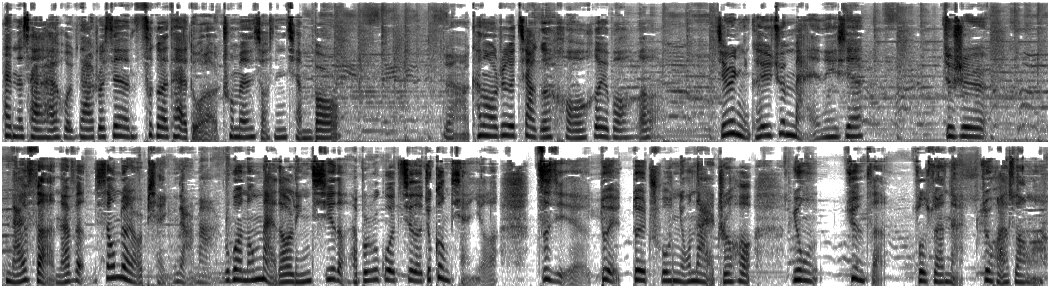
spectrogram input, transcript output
爱的彩还回复他说：“现在刺客太多了，出门小心钱包。”对啊，看到这个价格，好喝也不好喝了。其实你可以去买那些，就是奶粉，奶粉相对要便宜点嘛。如果能买到临期的，它不是过期的，就更便宜了。自己兑兑出牛奶之后，用菌粉。做酸奶最划算了。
